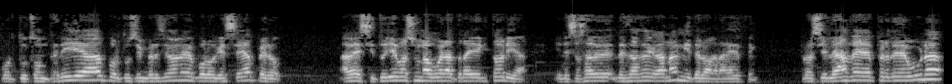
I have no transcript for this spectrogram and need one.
por tu tontería, por tus inversiones, por lo que sea, pero a ver, si tú llevas una buena trayectoria y les haces, les haces ganar, ni te lo agradecen. Pero si le haces perder una,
